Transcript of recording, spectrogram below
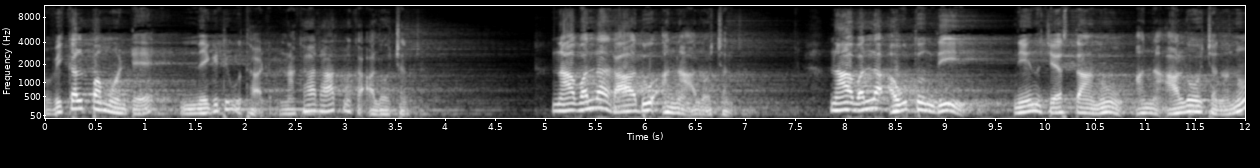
వికల్పము అంటే నెగిటివ్ థాట్ నకారాత్మక ఆలోచన. నా వల్ల రాదు అన్న ఆలోచన. నా వల్ల అవుతుంది నేను చేస్తాను అన్న ఆలోచనను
